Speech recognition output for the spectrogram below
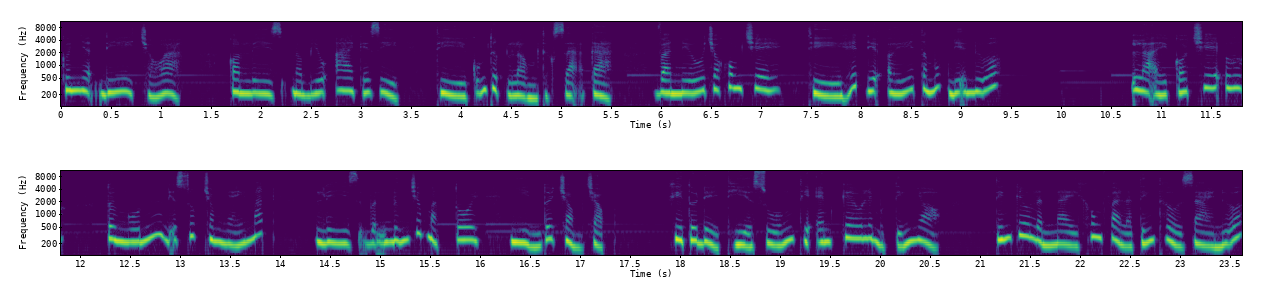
cứ nhận đi cháu à, con Liz nó biếu ai cái gì thì cũng thực lòng thực dạ cả. Và nếu cháu không chê thì hết đĩa ấy ta múc đĩa nữa. Lại có chê ư, tôi ngốn đĩa súp trong nháy mắt. Liz vẫn đứng trước mặt tôi, nhìn tôi chòng chọc. Khi tôi để thìa xuống thì em kêu lên một tiếng nhỏ. Tiếng kêu lần này không phải là tiếng thở dài nữa,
